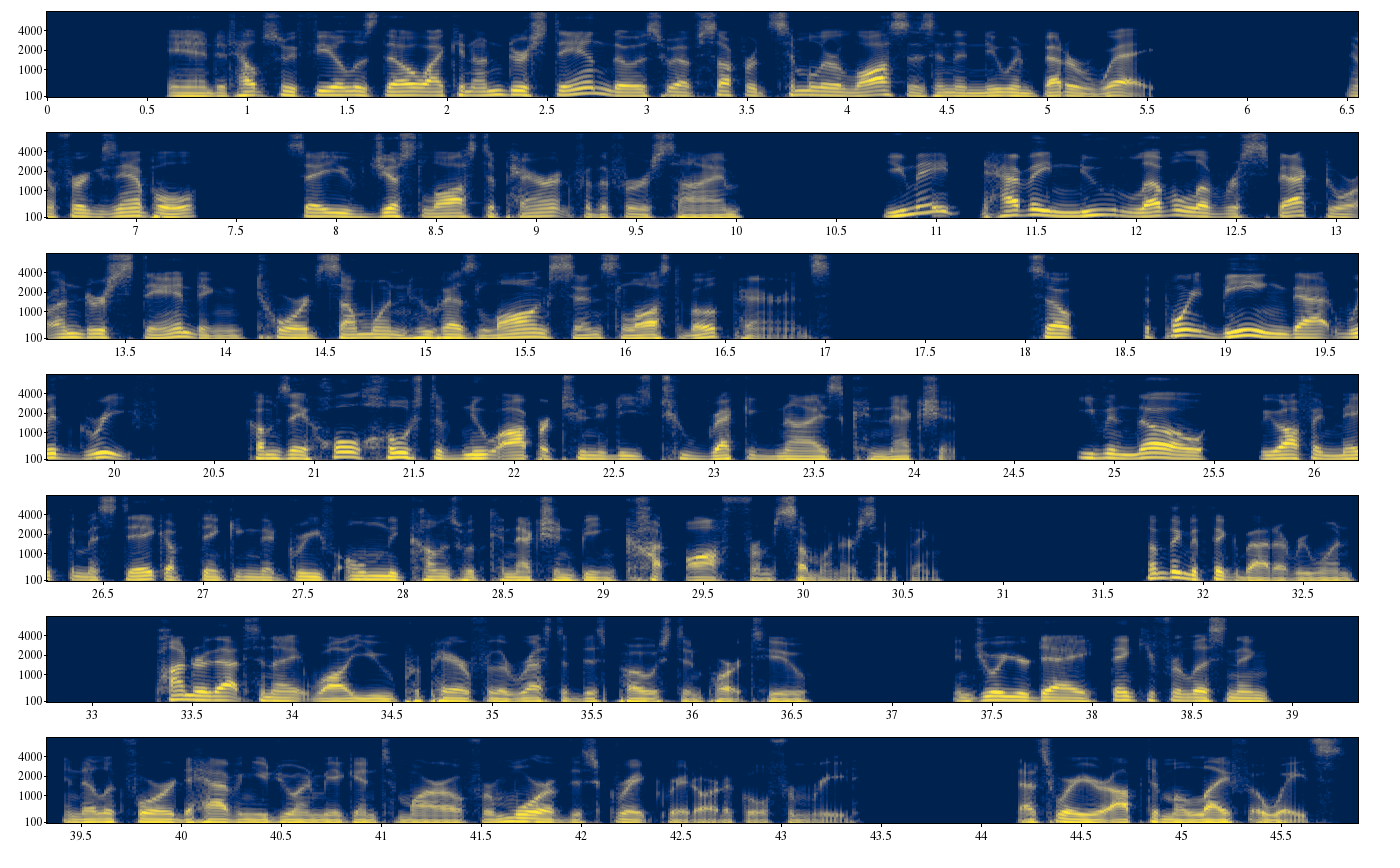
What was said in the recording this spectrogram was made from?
and it helps me feel as though I can understand those who have suffered similar losses in a new and better way. Now, for example, say you've just lost a parent for the first time, you may have a new level of respect or understanding towards someone who has long since lost both parents. So, the point being that with grief comes a whole host of new opportunities to recognize connection, even though we often make the mistake of thinking that grief only comes with connection being cut off from someone or something. Something to think about, everyone. Ponder that tonight while you prepare for the rest of this post in part two. Enjoy your day. Thank you for listening and I look forward to having you join me again tomorrow for more of this great, great article from Reid. That's where your optimal life awaits.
